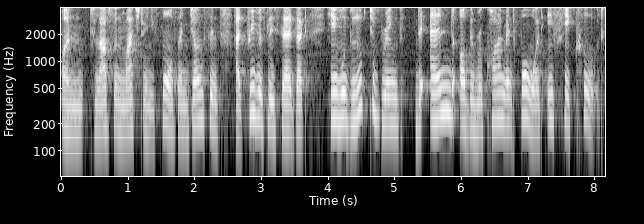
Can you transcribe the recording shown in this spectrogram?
on to lapse on March 24th, and Johnson had previously said that he would look to bring the end of the requirement forward if he could.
